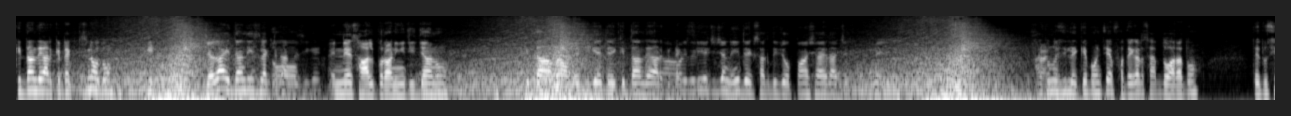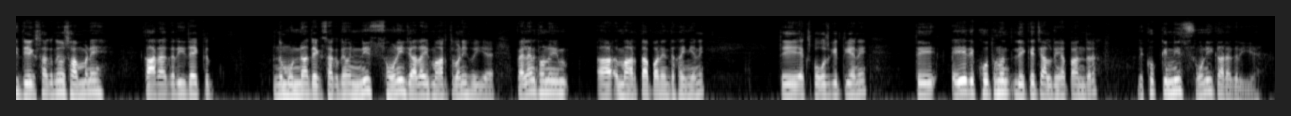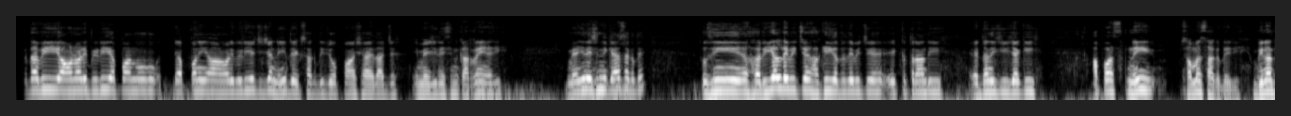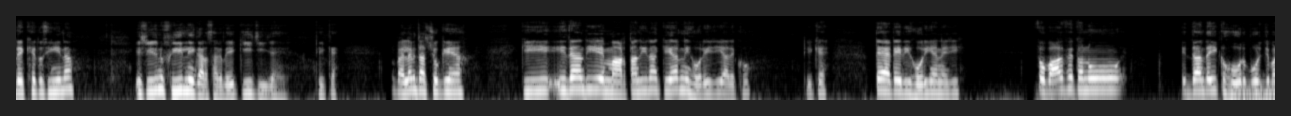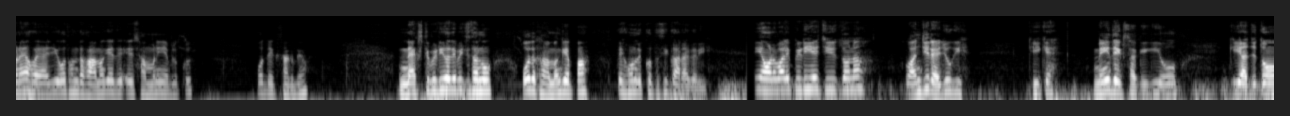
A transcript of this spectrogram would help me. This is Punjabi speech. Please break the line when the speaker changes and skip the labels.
ਕਿਦਾਂ ਦੇ ਆਰਕੀਟੈਕਟ ਸੀ ਨਾ ਉਦੋਂ? ਜਗ੍ਹਾ ਇਦਾਂ ਦੀ ਸਿਲੈਕਟ ਕਰਦੇ ਸੀਗੇ? ਇੰਨੇ ਸਾਲ ਪੁਰਾਣੀਆਂ ਚੀਜ਼ਾਂ ਨੂੰ ਕਿੱਦਾਂ ਬਣਾਉਂਦੇ ਸੀਗੇ ਤੇ ਕਿੱਦਾਂ ਦੇ ਆਰਕੀਟੈਕਟ ਵੀਡੀਓ ਚੀਜ਼ਾਂ ਨਹੀਂ ਦੇਖ ਸਕਦੀ ਜੋ ਆਪਾਂ ਸ਼ਾਇਦ ਅੱਜ ਅੱਜ ਤੁਹਾਨੂੰ ਅਸੀਂ ਲੈ ਕੇ ਪਹੁੰਚੇ ਫਤਿਹਗੜ੍ਹ ਸਾਹਿਬ ਦੁਆਰਾ ਤੋਂ ਤੇ ਤੁਸੀਂ ਦੇਖ ਸਕਦੇ ਹੋ ਸਾਹਮਣੇ ਕਾਰਾਗਰੀ ਦਾ ਇੱਕ ਨਮੂਨਾ ਦੇਖ ਸਕਦੇ ਹੋ। ਇੰਨੀ ਸੋਹਣੀ ਜ਼ਿਆਦਾ ਇਮਾਰਤ ਬਣੀ ਹੋਈ ਹੈ। ਪਹਿਲਾਂ ਵੀ ਤੁਹਾਨੂੰ ਇਮਾਰਤਾਂ ਆਪਾਂ ਨੇ ਦਿਖਾਈਆਂ ਨੇ ਤੇ ਐਕਸਪੋਜ਼ ਕੀਤੀਆਂ ਨੇ। ਤੇ ਇਹ ਦੇਖੋ ਤੁਹਾਨੂੰ ਲੈ ਕੇ ਚੱਲਦੇ ਆਪਾਂ ਅੰਦਰ। ਦੇਖੋ ਕਿੰਨੀ ਸੋਹਣੀ ਕਾਰਗਰੀ ਹੈ। ਲੱਗਦਾ ਵੀ ਆਉਣ ਵਾਲੀ ਪੀੜ੍ਹੀ ਆਪਾਂ ਨੂੰ ਇਹ ਆਪਣੀ ਆਉਣ ਵਾਲੀ ਪੀੜ੍ਹੀ ਇਹ ਚੀਜ਼ਾਂ ਨਹੀਂ ਦੇਖ ਸਕਦੀ ਜੋ ਆਪਾਂ ਸ਼ਾਇਦ ਅੱਜ ਇਮੇਜਿਨੇਸ਼ਨ ਕਰ ਰਹੇ ਹਾਂ ਜੀ। ਇਮੇਜਿਨੇਸ਼ਨ ਨਹੀਂ ਕਹਿ ਸਕਦੇ। ਤੁਸੀਂ ਰੀਅਲ ਦੇ ਵਿੱਚ, ਹਕੀਕਤ ਦੇ ਵਿੱਚ ਇੱਕ ਤਰ੍ਹਾਂ ਦੀ ਇਦਾਂ ਦੀ ਚੀਜ਼ ਹੈ ਕਿ ਆਪਾਂ ਨਹੀਂ ਸਮਝ ਸਕਦੇ ਜੀ। ਬਿਨਾਂ ਦੇਖੇ ਤੁਸੀਂ ਨਾ ਇਸ ਚੀਜ਼ ਨੂੰ ਫੀਲ ਨਹੀਂ ਕਰ ਸਕਦੇ ਕੀ ਚੀਜ਼ ਹੈ ਇਹ, ਠੀਕ ਹੈ। ਪਹਿਲਾਂ ਵੀ ਦੱਸ ਚੁੱਕੇ ਆ ਕਿ ਇਹਨਾਂ ਦੀ ਇਮਾਰਤਾਂ ਦੀ ਨਾ ਕੇਅਰ ਨਹੀਂ ਹੋ ਰਹੀ ਜੀ ਆ ਦੇਖੋ, ਠੀਕ ਹੈ। ਢਹਿ ਢੇਰੀ ਹੋ ਰਹੀਆਂ ਨੇ ਜੀ। ਤੋਂ ਬਾਅਦ ਫਿਰ ਤੁਹਾਨੂੰ ਇਦਾਂ ਦਾ ਇੱਕ ਹੋਰ ਬੁਰਜ ਬਣਿਆ ਹੋਇਆ ਜੀ, ਉਹ ਤੁਹਾਨੂੰ ਦਿਖਾਵਾਂਗੇ ਤੇ ਇਹ ਸਾਹਮਣੇ ਹੈ ਬਿਲਕੁਲ। ਉਹ ਦੇਖ ਸਕਦੇ ਹੋ। ਨੈਕਸਟ ਵੀਡੀਓ ਦੇ ਵਿੱਚ ਤੁਹਾਨੂੰ ਉਹ ਦਿਖਾਵਾਂਗੇ ਆਪਾਂ, ਤੇ ਹੁਣ ਦੇਖੋ ਤੁਸੀਂ ਕਾਰਾਗਰੀ। ਇਹ ਆਉਣ ਵਾਲੀ ਪੀੜ੍ਹੀ ਇਹ ਚੀਜ਼ ਤੋਂ ਨਾ ਵਾਂਝੀ ਰਹਿ ਜੂਗੀ, ਠੀਕ ਹੈ? ਨਹੀਂ ਦੇਖ ਸਕੇਗੀ ਉਹ ਕਿ ਅੱਜ ਤੋਂ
